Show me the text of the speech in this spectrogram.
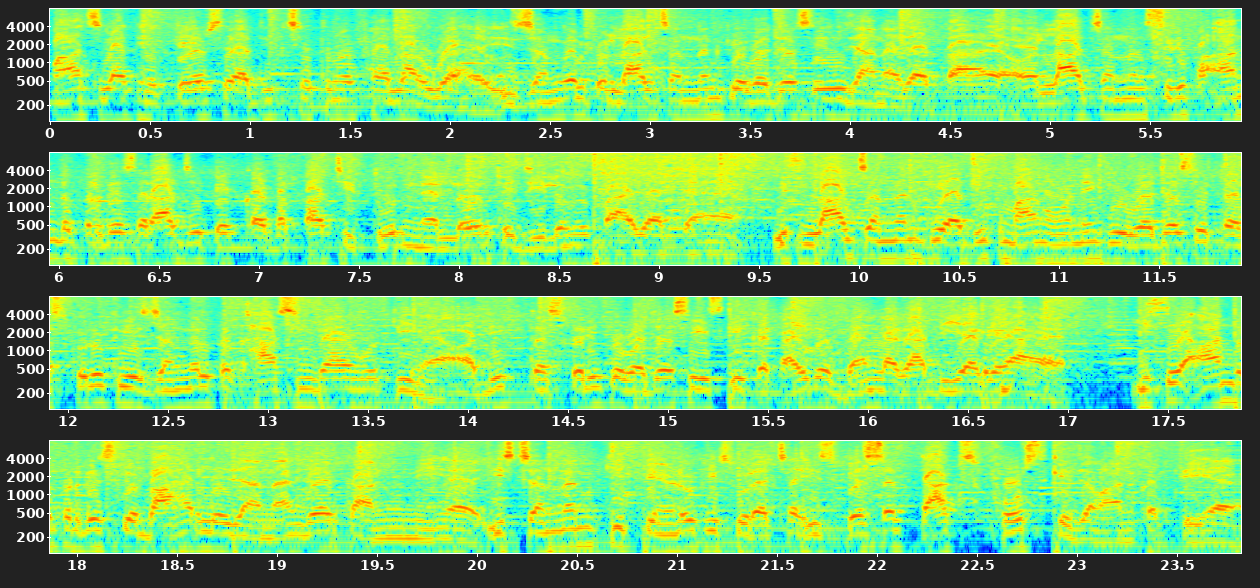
पाँच लाख हेक्टेयर से अधिक क्षेत्र में फैला हुआ है। इस जंगल को लाल चंदन की वजह से ही जाना जाता है और लाल चंदन सिर्फ़ आंध्र प्रदेश राज्य के कटप्पा, चित्तूर, नेल्लोर के जिलों में पाए जाते हैं। इस लाल चंदन की अधिक मांग होने की वजह से तस्करों की इस जंगल पर खास निगाह होती है। अधिक तस्करी की वजह से इसकी कटाई पर बैन लगा दिया गया है। इसे आंध्र प्रदेश के बाहर ले जाना गैर कानूनी है। इस चंदन की पेड़ों की सुरक्षा स्पेशल टास्क फोर्स के जवान करती है।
